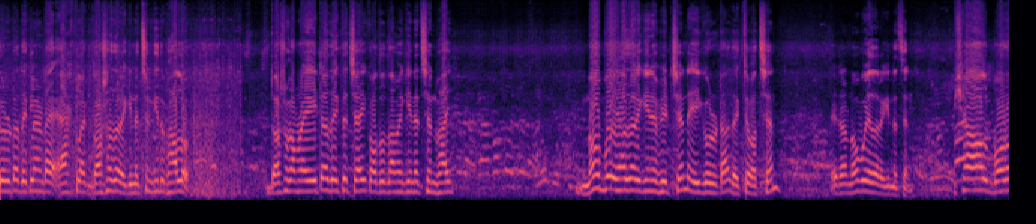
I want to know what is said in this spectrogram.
গরুটা দেখলেন, এটা এক লাখ দশ হাজারে কিনেছেন, কিন্তু ভালো। দর্শক, আমরা এইটা দেখতে চাই, কত দামে কিনেছেন ভাই? নব্বই হাজারে কিনে ফিরছেন এই গরুটা, দেখতে পাচ্ছেন। এটা নব্বই হাজারে কিনেছেন। বিশাল বড়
